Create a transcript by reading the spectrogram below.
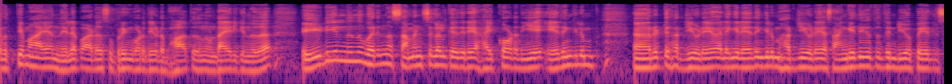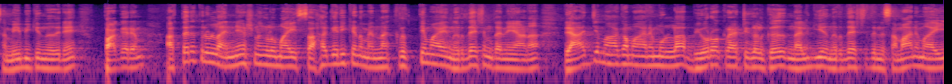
കൃത്യമായ നിലപാട് സുപ്രീം കോടതിയുടെ ഭാഗത്തു നിന്നുണ്ടായിരിക്കുന്നത് ഇ ഡിയിൽ നിന്ന് വരുന്ന സമൻസുകൾക്കെതിരെ ഹൈക്കോടതിയെ ഏതെങ്കിലും റിട്ട് ഹർജിയുടെയോ അല്ലെങ്കിൽ ഏതെങ്കിലും ഹർജിയുടെയോ സാങ്കേതികത്വത്തിന്റെയോ പേരിൽ സമീപിക്കുന്നതിന് പകരം അത്തരത്തിലുള്ള അന്വേഷണങ്ങളുമായി സഹകരിക്കണമെന്ന കൃത്യമായ നിർദ്ദേശം തന്നെയാണ് രാജ്യമാകമാനമുള്ള ബ്യൂറോക്രാറ്റുകൾക്ക് നൽകിയ നിർദ്ദേശത്തിന് സമാനമായി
